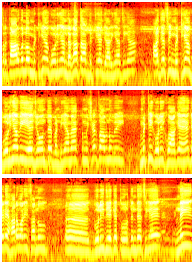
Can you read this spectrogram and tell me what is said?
ਸਰਕਾਰ ਵੱਲੋਂ ਮਿੱਠੀਆਂ ਗੋਲੀਆਂ ਲਗਾਤਾਰ ਦਿੱਤੀਆਂ ਜਾ ਰਹੀਆਂ ਸੀਗੀਆਂ। ਅੱਜ ਅਸੀਂ ਮਿੱਠੀਆਂ ਗੋਲੀਆਂ ਵੀ ਏ ਜ਼ੋਨ ਤੇ ਵੰਡੀਆਂ ਵਾ। ਕਮਿਸ਼ਨਰ ਸਾਹਿਬ ਨੂੰ ਵੀ ਮਿੱਠੀ ਗੋਲੀ ਖਵਾ ਕੇ ਆਏ ਆ ਜਿਹੜੇ ਹਰ ਵਾਰੀ ਸਾਨੂੰ ਗੋਲੀ ਦੇ ਕੇ ਤੋੜ ਦਿੰਦੇ ਸੀਗੇ। ਨਹੀਂ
